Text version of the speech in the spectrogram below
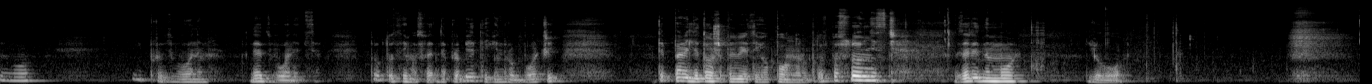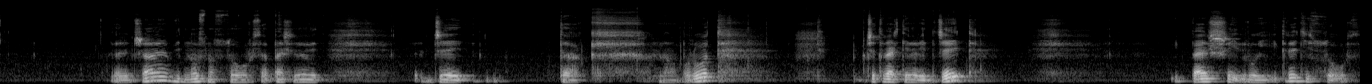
його і продзвонимо, де дзвониться. Тобто цей MOSFET не пробитий, він робочий. Тепер для того, щоб перевірити його повну роботоспособність, зарядимо його. Заряджаємо відносно соурса. Перший вивід J. Так, наоборот. Четвертий вивід Jade. І перший, другий і третій соурс.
